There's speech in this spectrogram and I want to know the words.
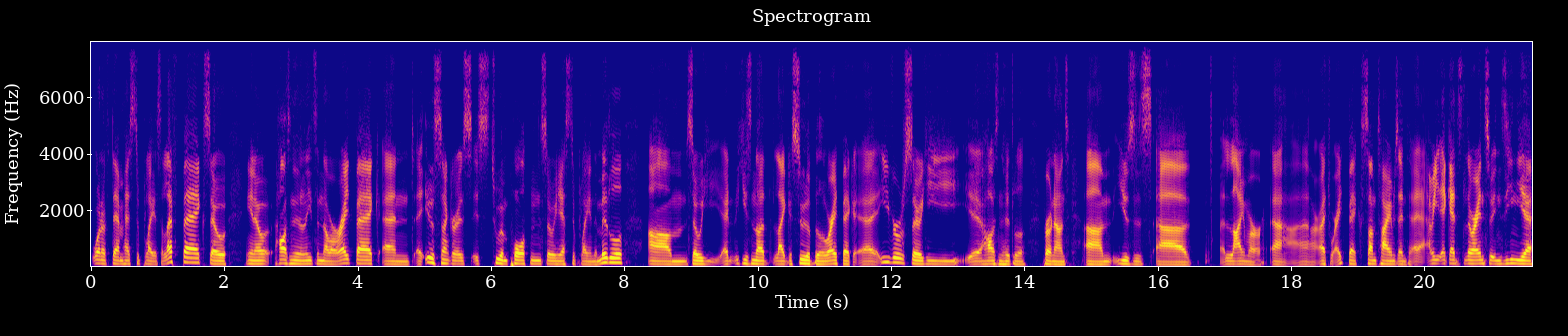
one of them has to play as a left back. So, you know, Hasenhüttl needs another right back and uh, Ilsanker is, is too important. So he has to play in the middle. Um, so he, and he's not like a suitable right back, uh, either. So he, uh, Hasenhüttl pronouns, um, uses, uh, Laimer uh, at right back sometimes, and uh, I mean against Lorenzo Insigne uh,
